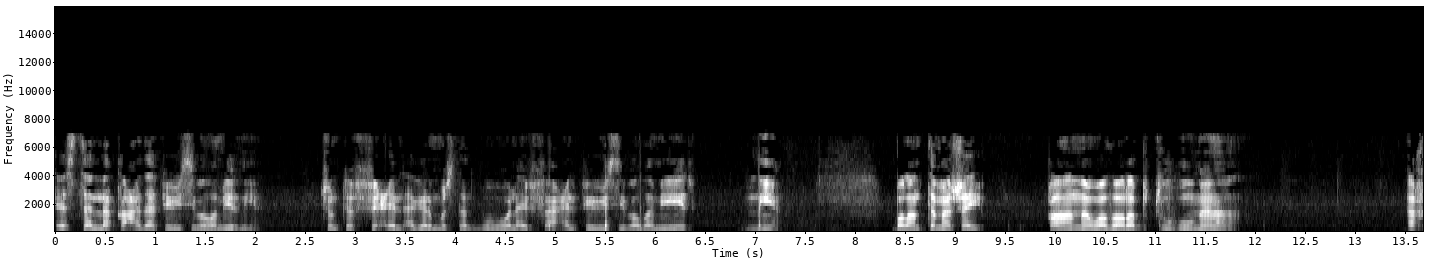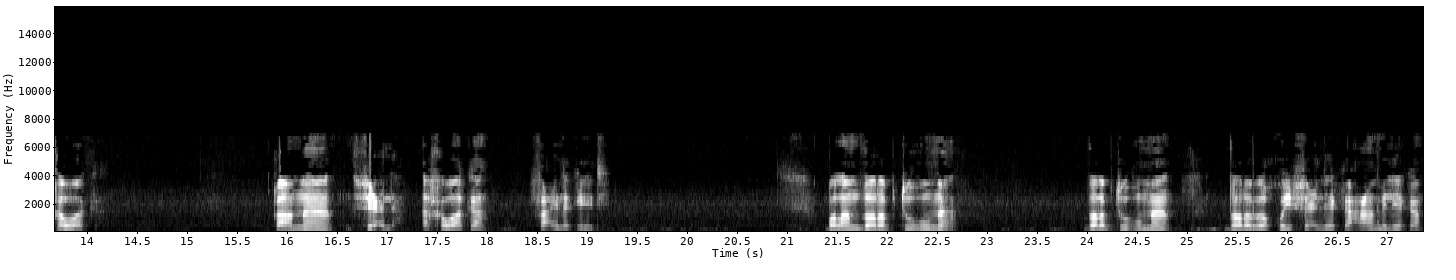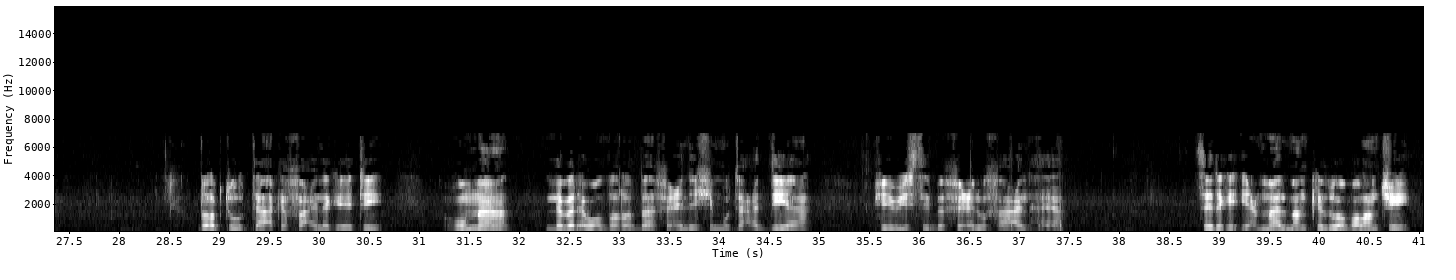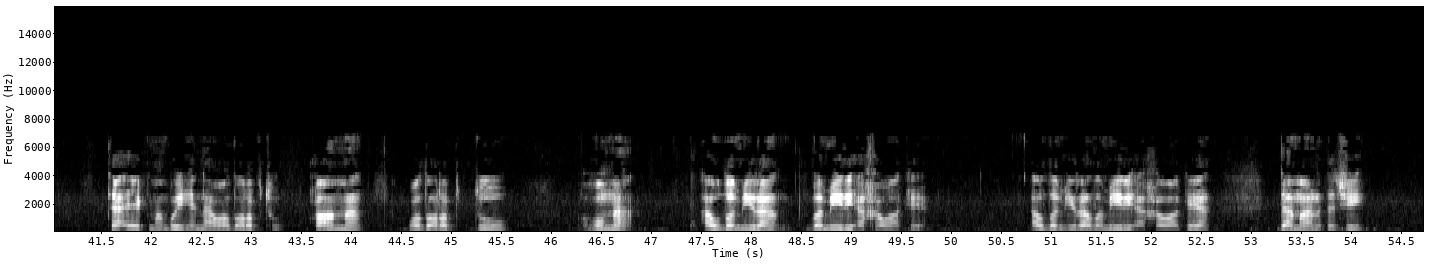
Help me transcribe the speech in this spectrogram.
ئێستا لە قعدا پێویستی بە ضمیر نییە چونکە فعل ئەگەر مستند بوو بۆ لای فاعل پێویستی بە ضمیر نییە بەڵام تەماشای قام وضربتهما أخواك. قام فعله أخواك فعل كيتي بلام ضربتهما؟ ضربتهما ضرب خوي فعلك عاملك ضربت تاك فعل كيتي هما لبر أو ضربا فعلش متعدية في ويستي بفعل فاعل هيا. سيدك إعمال من كذوة بلانشي تايك من بويه هنا وضربت قام وضربت هما. أو ضميرا ضمير أخواك أو ضميرا ضمير أخواك دامانة شي؟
